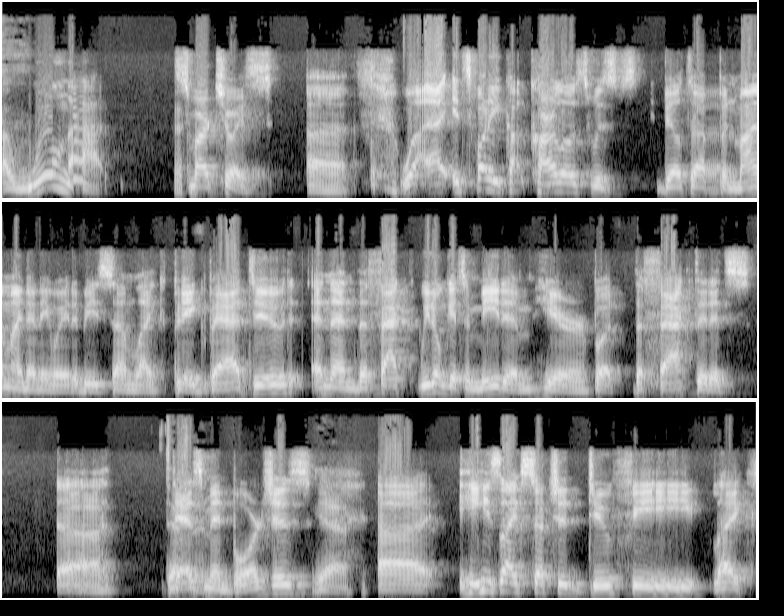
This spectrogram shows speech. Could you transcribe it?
I will not. Smart choice. Uh, well, I- it's funny. Carlos was built up in my mind anyway to be some like big bad dude, and then the fact we don't get to meet him here, but the fact that it's uh, Desmond. Desmin Borges, Yeah. uh, he's like such a doofy, like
